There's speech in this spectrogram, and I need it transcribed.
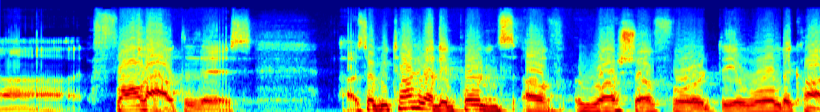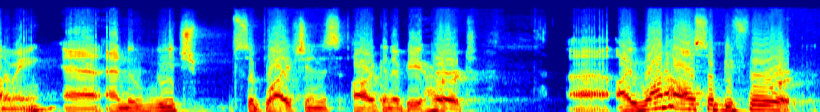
uh, fallout of this. Uh, so we talked about the importance of Russia for the world economy and, and which supply chains are going to be hurt. Uh, I want to also, before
